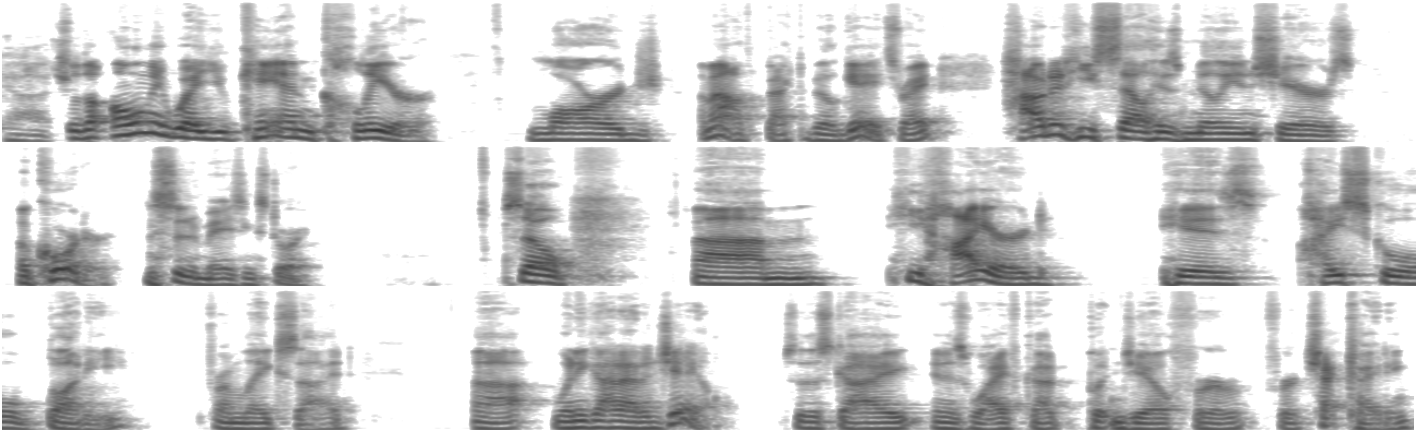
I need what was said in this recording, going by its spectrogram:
Gotcha. So the only way you can clear large amounts, back to Bill Gates, right? How did he sell his million shares a quarter? This is an amazing story. So um, he hired his high school buddy from Lakeside uh, when he got out of jail. So this guy and his wife got put in jail for for check kiting,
